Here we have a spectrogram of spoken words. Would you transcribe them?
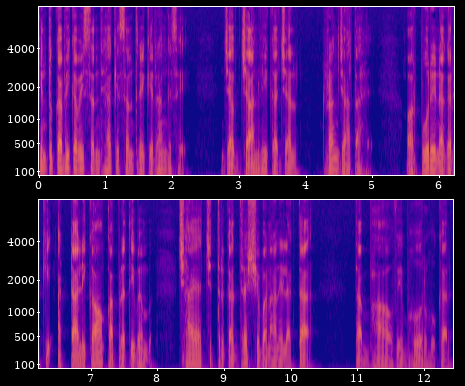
किंतु कभी कभी संध्या के संतरे के रंग से जब जानवी का जल रंग जाता है और पूरे नगर की अट्टालिकाओं का प्रतिबिंब छाया चित्र का दृश्य बनाने लगता, तब भाव विभोर होकर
